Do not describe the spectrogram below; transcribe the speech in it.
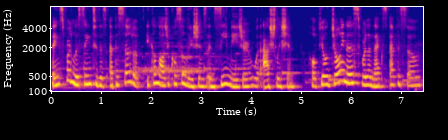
Thanks for listening to this episode of Ecological Solutions in C Major with Ashley Shim. Hope you'll join us for the next episode.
